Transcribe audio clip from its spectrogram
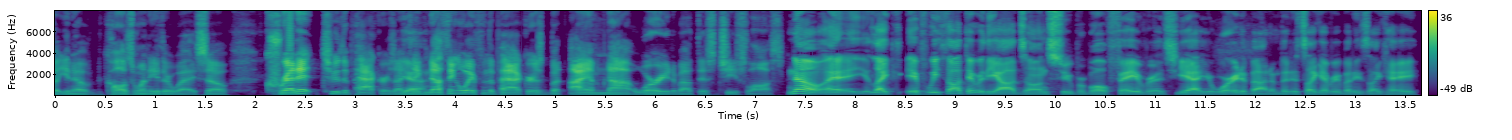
but, you know, calls went either way. So credit to the Packers. I Yeah. take nothing away from the Packers, but I am not worried about this Chiefs loss. No, I, like if we thought they were the odds-on Super Bowl favorites, yeah, you're worried about them. But it's like everybody's like, "Hey,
